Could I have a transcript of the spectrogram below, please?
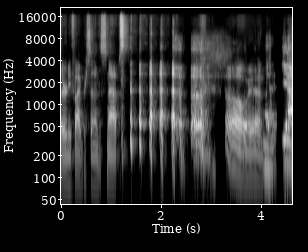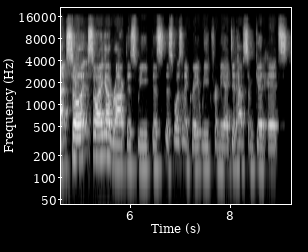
35% of the snaps. oh man. Uh, yeah, so so I got rocked this week. This this wasn't a great week for me. I did have some good hits.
